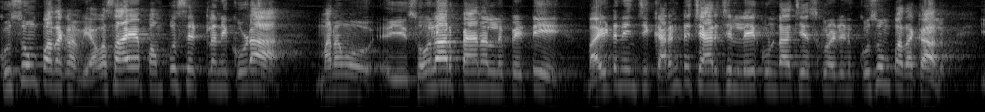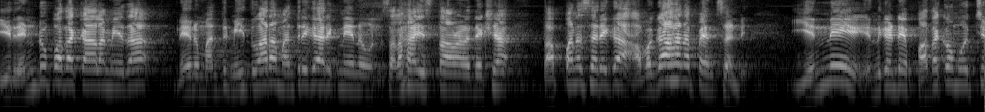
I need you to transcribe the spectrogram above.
కుసుమ్ పథకం వ్యవసాయ పంపు సెట్లని కూడా మనము ఈ సోలార్ ప్యానల్ని పెట్టి బయట నుంచి కరెంటు ఛార్జీలు లేకుండా చేసుకునేటువంటి కుసుమ్ పథకాలు. ఈ రెండు పథకాల మీద నేను మంత్రి మీ ద్వారా మంత్రి గారికి నేను సలహా ఇస్తాను అధ్యక్ష. తప్పనిసరిగా అవగాహన పెంచండి. ఎన్ని ఎందుకంటే పథకం వచ్చి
